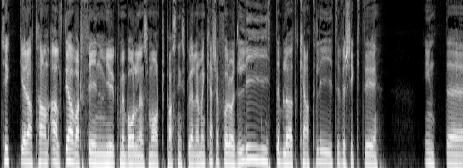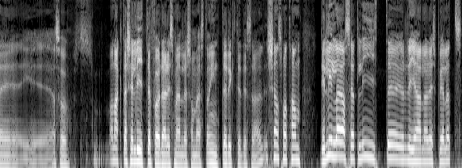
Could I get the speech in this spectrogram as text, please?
Tycker att han alltid har varit fin, mjuk med bollen, smart passningsspelare, men kanske förra året lite blöt katt, lite försiktig. Inte, eh, alltså, man aktar sig lite för där det smäller som mest och inte riktigt det sådär. Det känns som att han, det lilla jag har sett, lite rejälare i spelet.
